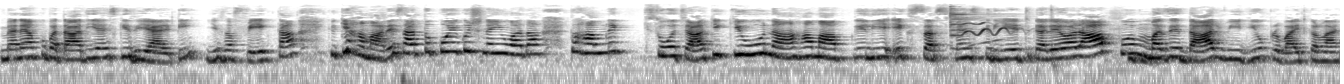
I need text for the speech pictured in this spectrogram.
मैंने आपको बता दिया इसकी रियलिटी ये सब फेक था क्योंकि हमारे साथ तो कोई कुछ नहीं हुआ था। तो हमने सोचा कि क्यों ना हम आपके लिए एक सस्पेंस क्रिएट करें और आपको मज़ेदार वीडियो प्रोवाइड करवाएँ।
